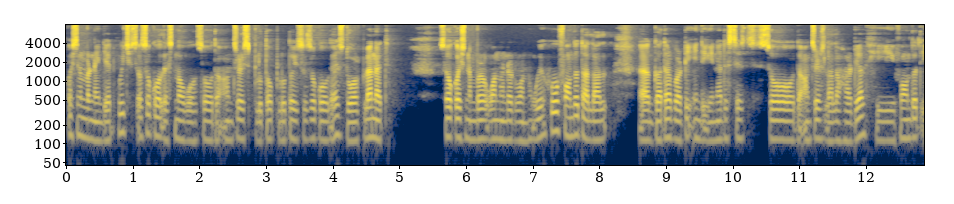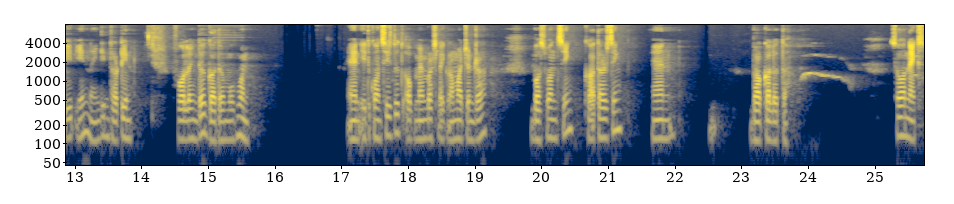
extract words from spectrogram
question number 98 which is also called as snowball so the answer is pluto. Pluto is also called as dwarf planet. So question number 101 who founded the Lal, uh, Gadar party in the united states? So the answer is lala hardyal he founded it in 1913 following the Gadar movement. And it consisted of members like ramachandra baswant singh kartar singh and Barkalota. So next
